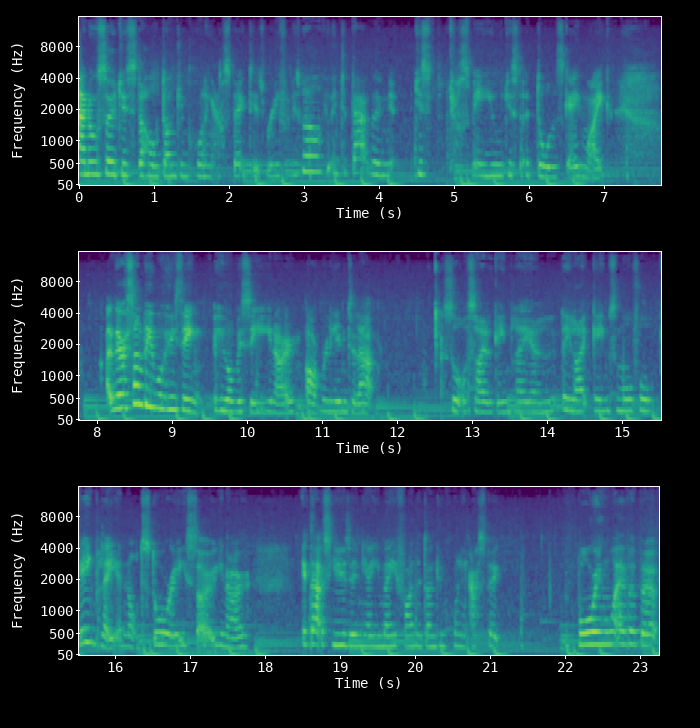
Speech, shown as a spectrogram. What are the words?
and also just the whole dungeon crawling aspect is really fun as well. If you're into that then just trust me you'll just adore this game like uh, there are some people who think who obviously you know aren't really into that sort of side of gameplay and they like games more for gameplay and not story. So you know if that's you then yeah you may find the dungeon crawling aspect boring or whatever but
